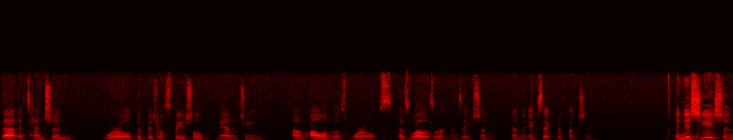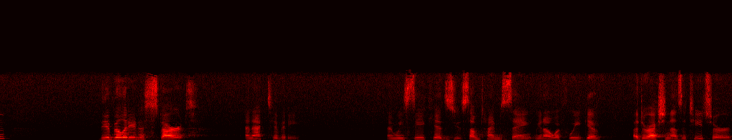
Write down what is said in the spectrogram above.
that attention world, the visual spatial managing, um, all of those worlds, as well as organization and executive functioning. Initiation, the ability to start an activity. And we see kids sometimes saying, you know, if we give a direction as a teacher,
